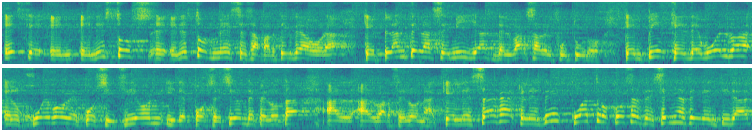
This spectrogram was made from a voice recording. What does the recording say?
es que en, estos, eh, en estos meses, a partir de ahora, que plante las semillas del Barça del futuro, que, que devuelva el juego de posición y de posesión de pelota al, al Barcelona, que les haga, que les dé cuatro cosas de señas de identidad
